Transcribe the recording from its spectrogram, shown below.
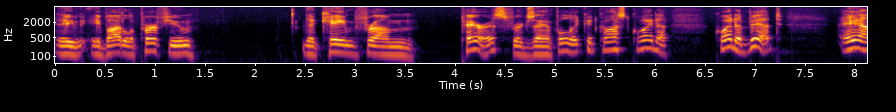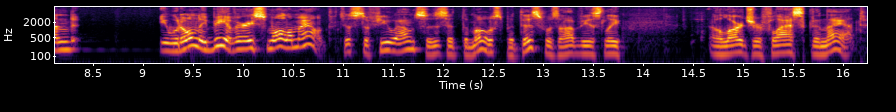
a, a bottle of perfume that came from Paris, for example, it could cost quite a quite a bit, and it would only be a very small amount, just a few ounces at the most. But this was obviously a larger flask than that.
